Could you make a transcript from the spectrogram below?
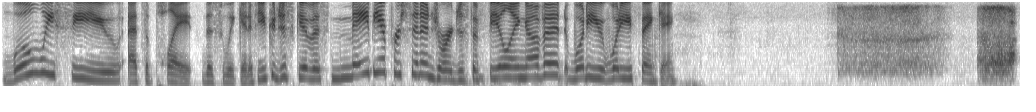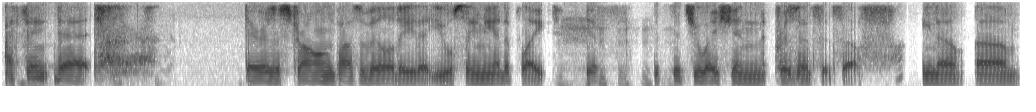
Will we see you at the plate this weekend? If you could just give us maybe a percentage or just the feeling of it, what are you what are you thinking? I think that there is a strong possibility that you will see me at the plate if the situation presents itself. You know, um,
